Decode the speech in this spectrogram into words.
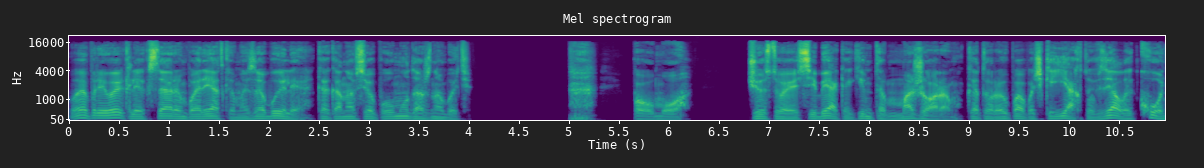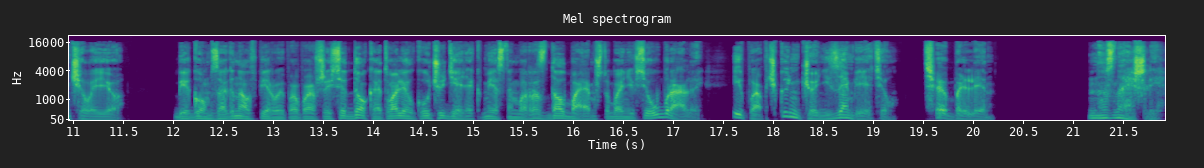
Вы привыкли к старым порядкам и забыли, как оно все по уму должно быть. По уму. Чувствуя себя каким-то мажором, который у папочки яхту взял и кончил ее. Бегом загнал в первый попавшийся док и отвалил кучу денег местным раздолбаем, чтобы они все убрали. И папочка ничего не заметил. Тя, блин. Ну, знаешь ли,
